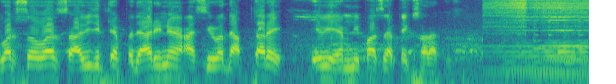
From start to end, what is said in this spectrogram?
વર્ષો વર્ષ આવી જ રીતે પધારીને આશીર્વાદ આપતા રહે એવી એમની પાસે અપેક્ષા રાખું છું.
